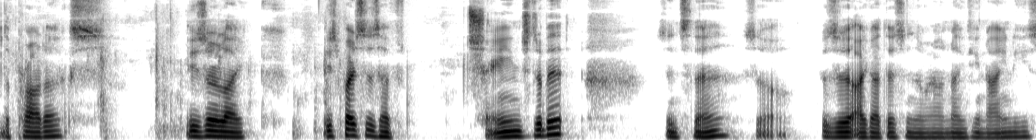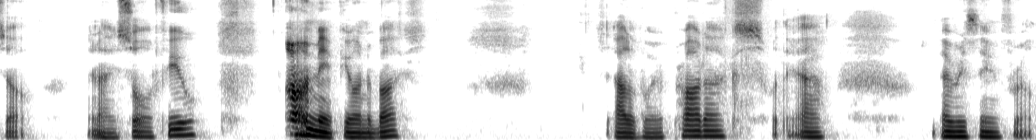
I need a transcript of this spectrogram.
the products. These are like these prices have changed a bit since then. So, because I got this in around 1990, so, and I sold a few. I made a few hundred bucks. It's vera products, what they have. Everything from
